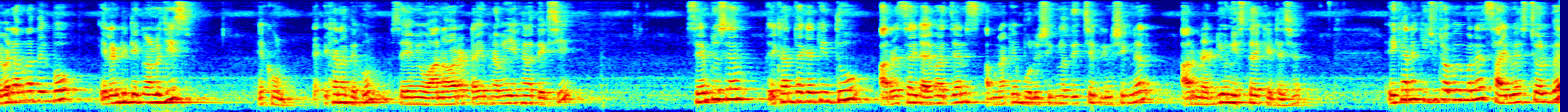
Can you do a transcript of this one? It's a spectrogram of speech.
এবারে আমরা দেখব এল এন টেকনোলজিস এখন এখানে দেখুন সেই আমি ওয়ান আওয়ারের টাইম ফ্রেমেই এখানে দেখছি। সেম টু সেম এখান থেকে কিন্তু আরএসআই ডাইভার্জেন্স আপনাকে বলি সিগন্যাল দিচ্ছে গ্রিন সিগন্যাল আর ম্যাকডিও নিচ থেকে কেটেছে। এখানে কিছুটা মানে সাইডওয়েজ চলবে।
